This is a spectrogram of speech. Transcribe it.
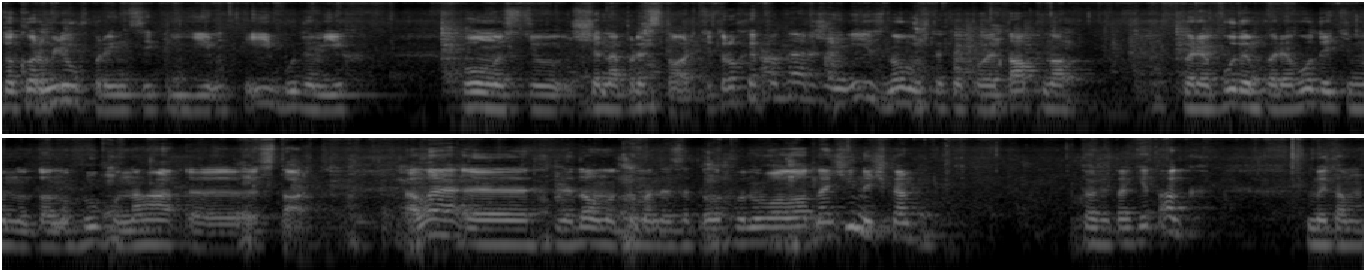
докормлю, в принципі, їм, і будемо їх повністю ще на предстарті. Трохи подержимо і знову ж таки поетапно будемо переводити іменно дану групу на е, старт. Але е, недавно до мене зателефонувала одна жіночка. Каже, так і так. Ми там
